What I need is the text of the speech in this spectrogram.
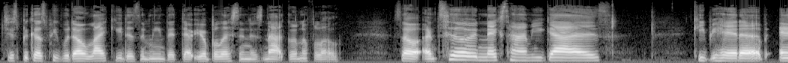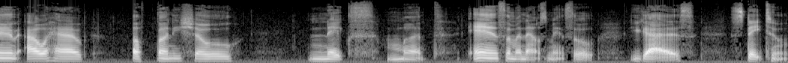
Just because people don't like you doesn't mean that, that your blessing is not going to flow. So until next time, you guys, keep your head up and I will have a funny show next month and some announcements. So you guys stay tuned.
